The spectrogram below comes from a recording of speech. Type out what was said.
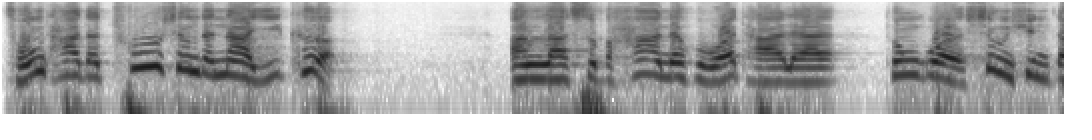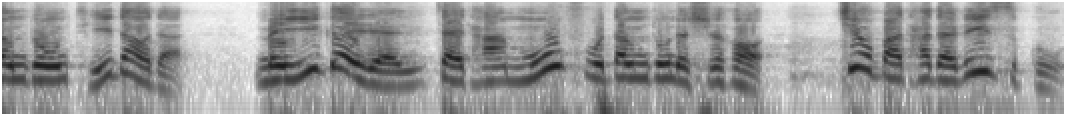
从他的出生的那一刻，安拉苏巴哈的活塔呢，通过圣训当中提到的，每一个人在他母腹当中的时候，就把他的利斯谷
